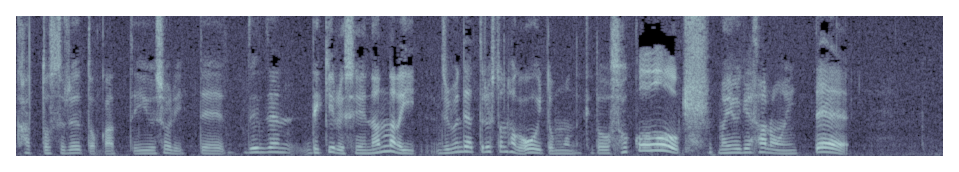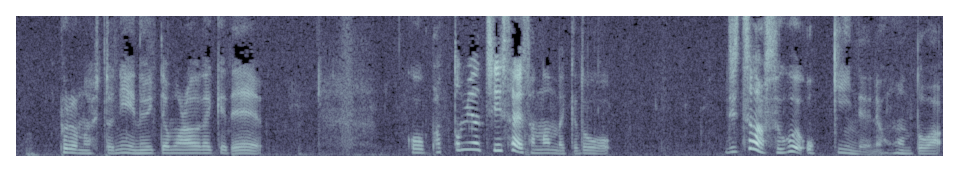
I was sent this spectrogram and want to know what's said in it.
カットするとかっていう処理って全然できるしなんなら自分でやってる人の方が多いと思うんだけどそこを眉毛サロン行ってプロの人に抜いてもらうだけでこうパッと見は小さい差なんだけど実はすごい大きいんだよね本当は。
